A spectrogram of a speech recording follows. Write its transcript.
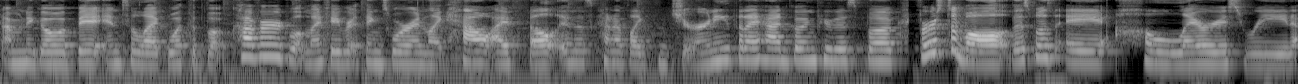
I'm gonna go a bit into like what the book covered, what my favorite things were, and like how I felt in this kind of like journey that I had going through this book. First of all, this was a hilarious read.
